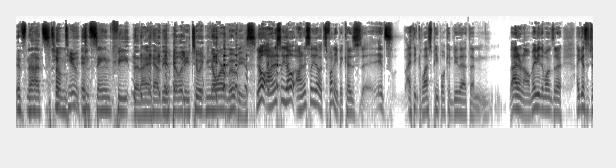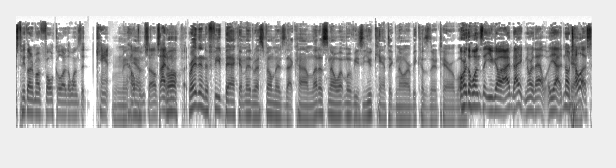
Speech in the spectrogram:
it's not some toot. insane feat that I have the ability to ignore movies. no, honestly though, honestly though, it's funny because it's. I think less people can do that than I don't know. Maybe the ones that are. I guess it's just the people that are more vocal are the ones that can't Mm, help yeah. themselves. I don't well, know. But. write into feedback at MidwestFilmNerds.com. Let us know what movies you can't ignore because they're terrible. Or the ones that you go, I, I ignore that. Yeah, no, tell us.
